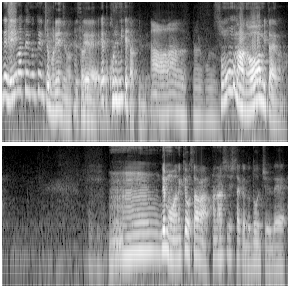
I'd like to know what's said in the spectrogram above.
で、練馬店の店長もレンジ乗ってて、やっぱこれ見てたって言うんだよね。ああなるほど。そうなの？みたいな。うーん。でも、あの、今日さ、話したけど、道中で、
